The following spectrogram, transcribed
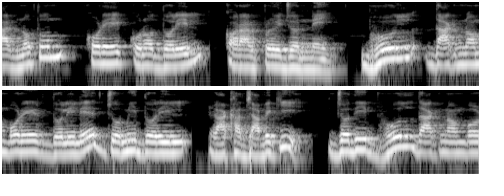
আর নতুন করে কোনো দলিল করার প্রয়োজন নেই। ভুল দাগ নম্বরের দলিলে জমি দলিল রাখা যাবে কি? যদি ভুল দাগ নম্বর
